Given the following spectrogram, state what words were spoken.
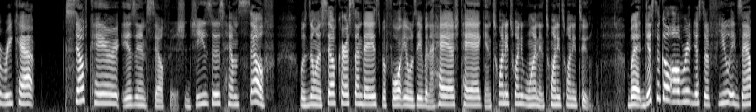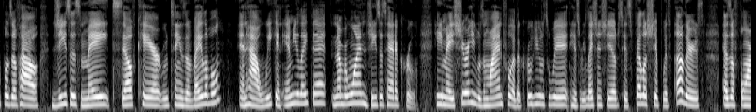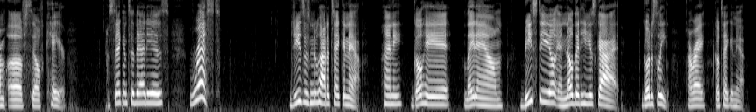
Recap, self care isn't selfish. Jesus himself was doing self care Sundays before it was even a hashtag in 2021 and 2022. But just to go over it, just a few examples of how Jesus made self care routines available and how we can emulate that. Number one, Jesus had a crew. He made sure he was mindful of the crew he was with, his relationships, his fellowship with others as a form of self care. Second to that is rest. Jesus knew how to take a nap. Honey, go ahead, lay down, be still, and know that he is God. Go to sleep. All right, go take a nap.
